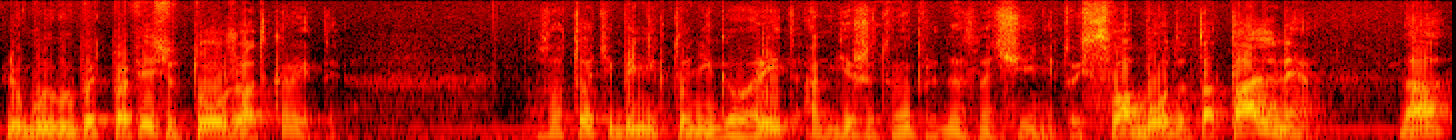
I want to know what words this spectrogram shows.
любую выбрать профессию, тоже открыты. Зато тебе никто не говорит, а где же твое предназначение. То есть свобода тотальная, да,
